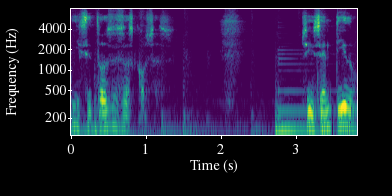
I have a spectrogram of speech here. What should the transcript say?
hice todas esas cosas? Sin sentido.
